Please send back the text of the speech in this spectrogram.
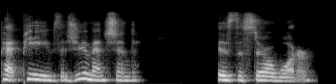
pet peeves, as you mentioned, is the sterile water.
